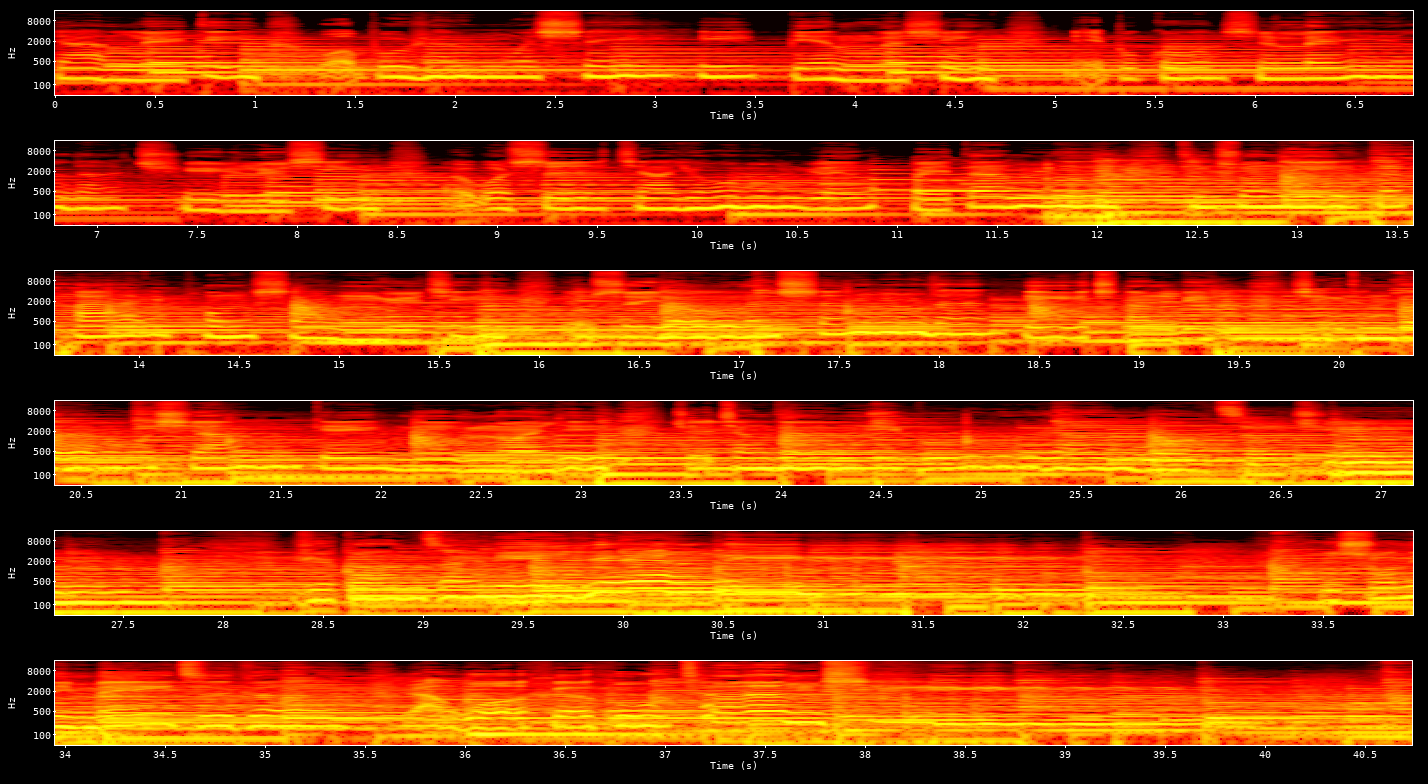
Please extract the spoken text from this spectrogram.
下泪滴，我不认为谁已变了心。你不过是累了去旅行，而我是假永远会等你。听说你的爱碰上雨季，有时又冷生了一场病。心疼的我想给你暖意，倔强的你不让我走近。月光在你眼里，你说你没资格让我呵护疼惜。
